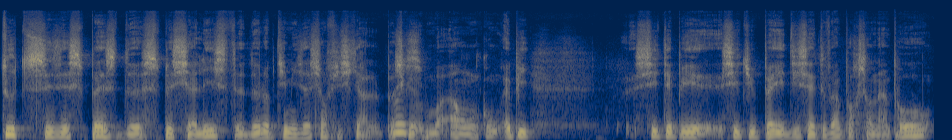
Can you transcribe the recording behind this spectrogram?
toutes ces espèces de spécialistes de l'optimisation fiscale. Parce Oui. que moi, à Hong Kong, et puis, si, t'es payé, si tu payes 17 ou 20% d'impôts,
